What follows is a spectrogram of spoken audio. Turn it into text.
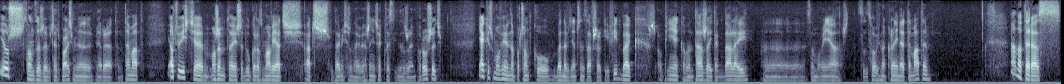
Już sądzę, że wyczerpaliśmy w miarę ten temat. I oczywiście możemy tutaj jeszcze długo rozmawiać, acz wydaje mi się, że najważniejsze kwestie zdążyłem poruszyć. Jak już mówiłem na początku, będę wdzięczny za wszelki feedback, opinie, komentarze i tak dalej, zamówienia w cudzysłowie na kolejne tematy. A no teraz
